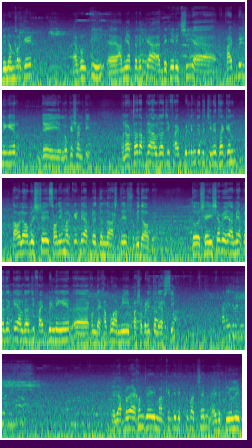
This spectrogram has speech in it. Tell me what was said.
দুই নম্বর গেট এবং কি আমি আপনাদেরকে দেখিয়ে দিচ্ছি ফাইভ বিল্ডিংয়ের যে লোকেশনটি মানে অর্থাৎ আপনি আলরাজি ফাইভ বিল্ডিং যদি চিনে থাকেন, তাহলে অবশ্যই সনি মার্কেটে আপনার জন্য আসতে সুবিধা হবে। তো সেই হিসাবে আমি আপনাদেরকে আলরাজি ফাইভ বিল্ডিংয়ের এখন দেখাবো, আমি পাশাপাশি চলে আসছি। এই যে আপনারা এখন যে এই মার্কেটটি দেখতে পাচ্ছেন, এই যে টিউলিপ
